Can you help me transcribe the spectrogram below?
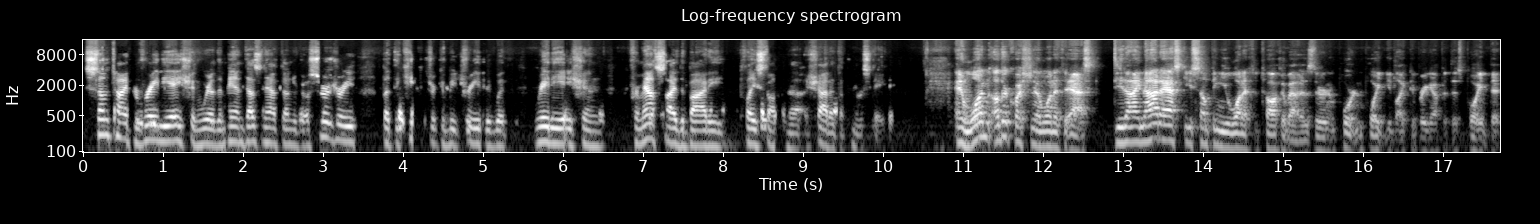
some type of radiation where the man doesn't have to undergo surgery, but the cancer can be treated with radiation from outside the body placed on a shot at the prostate. And one other question I wanted to ask Did I not ask you something you wanted to talk about? Is there an important point you'd like to bring up at this point that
